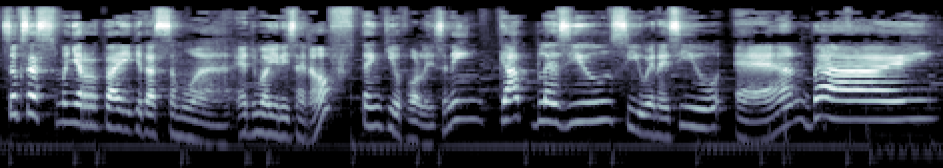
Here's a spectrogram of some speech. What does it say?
Sukses menyertai kita semua. Edmo Yudi sign off. Thank you for listening. God bless you. See you when I see you. And bye.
